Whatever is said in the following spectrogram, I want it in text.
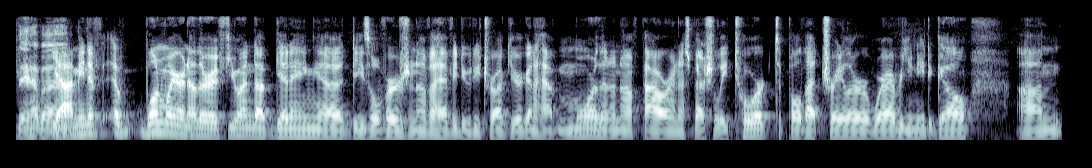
they have a Yeah, I mean, if uh, one way or another, if you end up getting a diesel version of a heavy duty truck, you're going to have more than enough power and especially torque to pull that trailer wherever you need to go. Um,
